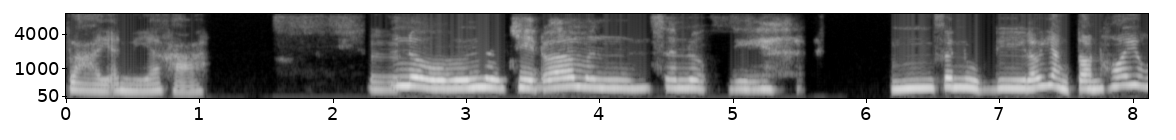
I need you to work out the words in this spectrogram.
ฟลายอันนี้คะหนูหนูคิดว่ามันสนุกดีค่ะอืมสนุกดีแล้วอย่างตอนห้อยโห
